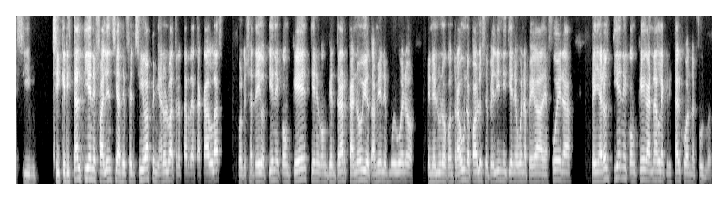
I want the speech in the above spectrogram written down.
si, si Cristal tiene falencias defensivas, Peñarol va a tratar de atacarlas, porque ya te digo, tiene con qué, tiene con qué entrar. Canovio también es muy bueno en el uno contra uno. Pablo Cepelini tiene buena pegada de afuera. Peñarol tiene con qué ganarle a Cristal jugando al fútbol.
